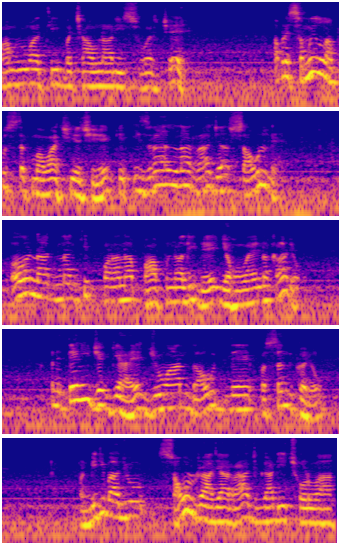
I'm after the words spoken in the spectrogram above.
પામવાથી બચાવનારી ઈશ્વર છે. આપણે સમયલના પુસ્તકમાં વાંચીએ છીએ કે ઇઝરાયલના રાજા સાઉલને અનાજ્ઞાંકિતપણાના પાપના લીધે યહોવાએ નકાર્યો. અને તેની જગ્યાએ જુવાન દાઉદને પસંદ કર્યો. પણ બીજી બાજુ સાઉલ રાજા રાજગાદી છોડવા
